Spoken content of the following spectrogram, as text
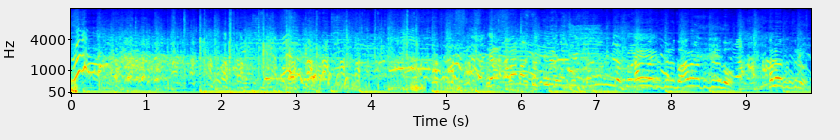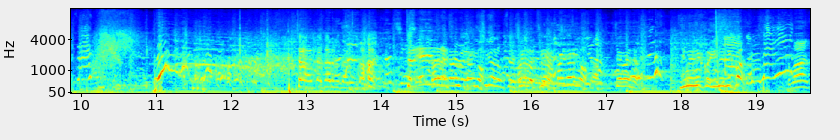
야, 들어도, 하나만 더 들어도. 하나만 더 들어. 자, 자, 다른 거, 다른 거. 자, A 다른 하나 거, 다른 거. 시간 없어요, 시간 없어요. 시간 빨리 가는 거. 시간 가자. 있는 힘 거, 있는 힘 거. 그만!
